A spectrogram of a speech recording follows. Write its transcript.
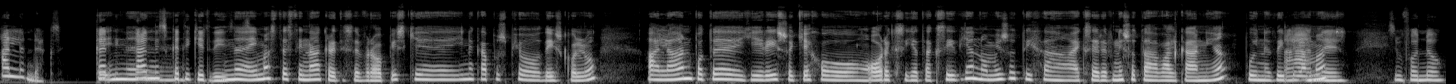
Αλλά εντάξει. Κάτι είναι... κάνεις, κάτι κερδίζεις. Ναι, είμαστε στην άκρη της Ευρώπης και είναι κάπως πιο δύσκολο. Αλλά αν ποτέ γυρίσω και έχω όρεξη για ταξίδια, νομίζω ότι θα εξερευνήσω τα Βαλκάνια που είναι δίπλα Α, μας. Ναι. Συμφωνώ.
